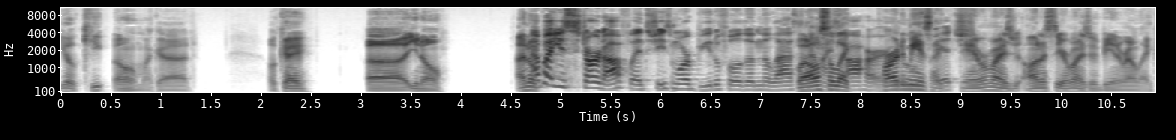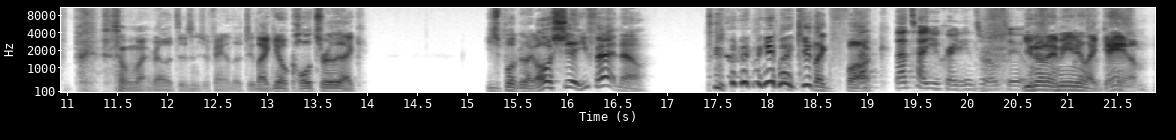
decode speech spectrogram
yo keep. Oh my god. Okay. Uh, you know, I don't know How about you start off with she's more beautiful than the last but time also I like saw her. part of me is little like bitch. damn reminds me honestly reminds me of being around like some of my relatives in japan though too like you know culturally like you just pull up you're like oh shit you fat now you know what i mean like you're like That- fuck that's how Ukrainians roll too. you know what i mean you're like damn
